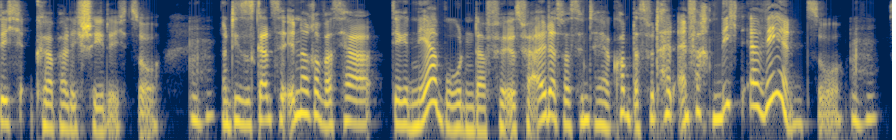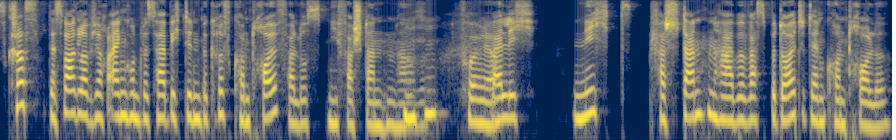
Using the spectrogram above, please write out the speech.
dich körperlich schädigt, so. Mhm. Und dieses ganze Innere, was ja der Nährboden dafür ist, für all das, was hinterher kommt, das wird halt einfach nicht erwähnt, so. Mhm. ist krass. Das war, glaube ich, auch ein Grund, weshalb ich den Begriff Kontrollverlust nie verstanden habe. Mhm. Voll, ja. Weil ich nicht verstanden habe, was bedeutet denn Kontrolle?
